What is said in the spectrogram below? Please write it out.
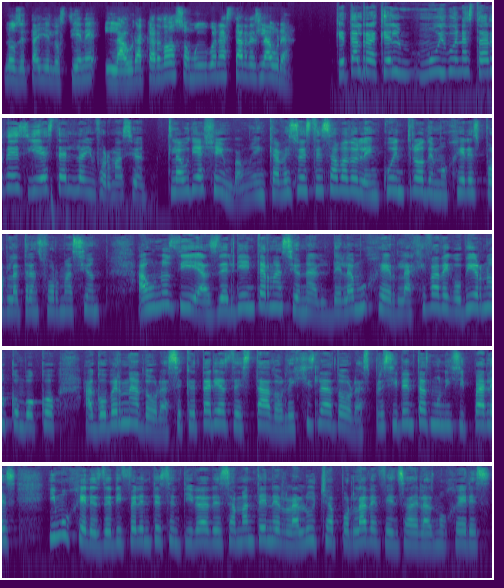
Los detalles los tiene Laura Cardoso. Muy buenas tardes, Laura. ¿Qué tal Raquel? Muy buenas tardes y esta es la información. Claudia Sheinbaum encabezó este sábado el encuentro de mujeres por la transformación. A unos días del Día Internacional de la Mujer, la jefa de gobierno convocó a gobernadoras, secretarias de Estado, legisladoras, presidentas municipales y mujeres de diferentes entidades a mantener la lucha por la defensa de las mujeres.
